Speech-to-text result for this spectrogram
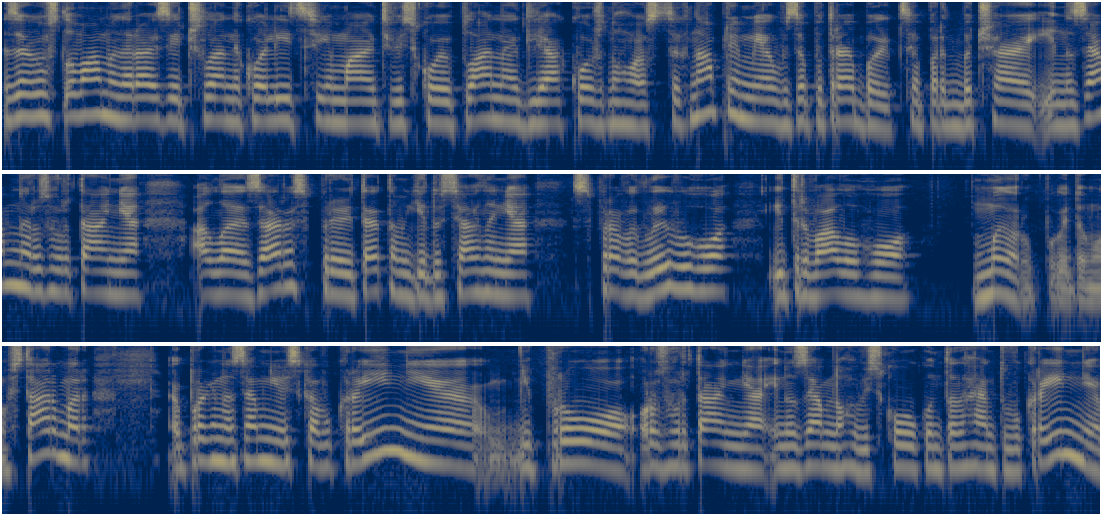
За його словами, наразі члени коаліції мають військові плани для кожного з цих напрямів. За потреби це передбачає і наземне розгортання, але зараз пріоритетом є досягнення справедливого і тривалого миру. Повідомив Стармер про іноземні війська в Україні і про розгортання іноземного військового контингенту в Україні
